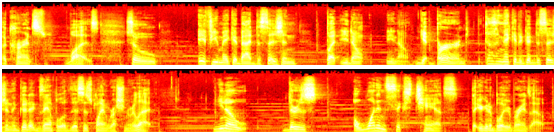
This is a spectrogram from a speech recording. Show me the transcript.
occurrence was. So if you make a bad decision, but you don't, you know, get burned, that doesn't make it a good decision. A good example of this is playing Russian roulette. You know, there's a one in six chance that you're going to blow your brains out.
